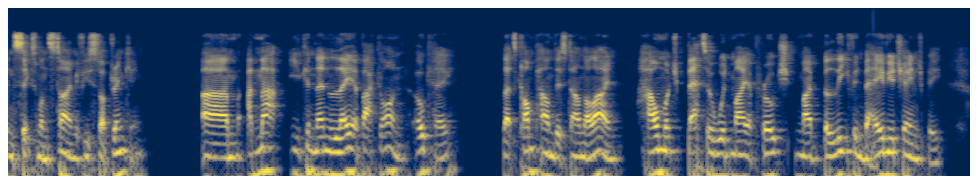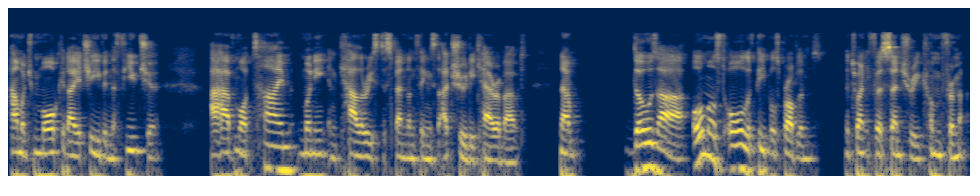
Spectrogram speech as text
in six months time if you stop drinking. Um, and that you can then layer back on okay let's compound this down the line how much better would my approach, my belief in behavior change be? How much more could I achieve in the future? I have more time, money, and calories to spend on things that I truly care about. Now, those are almost all of people's problems in the 21st century come from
